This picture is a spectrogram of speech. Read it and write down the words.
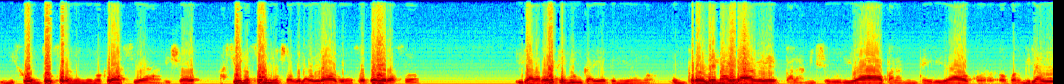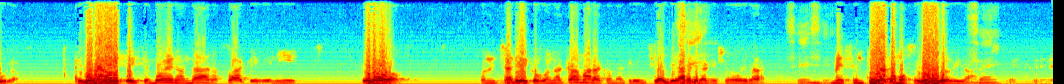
mi juventud fueron en democracia, y yo hace unos años ya que laburaba como fotógrafo, y la verdad que nunca había tenido un, problema grave para mi seguridad, para mi integridad o por, mi laburo. Algunas veces te dicen, bueno, andá, no saques, vení, pero con el chaleco, con la cámara, con la credencial de Árgara que yo era, me sentía como seguro, digamos. Este,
